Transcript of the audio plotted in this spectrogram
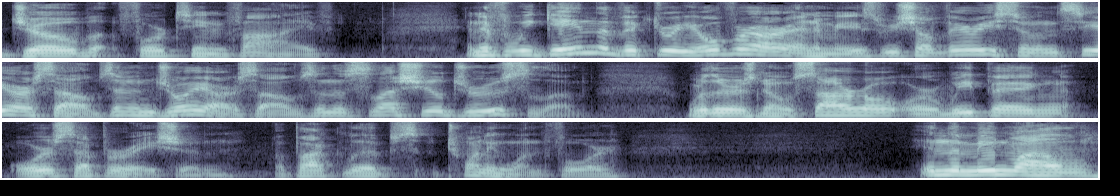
Job 14:5. And if we gain the victory over our enemies, we shall very soon see ourselves and enjoy ourselves in the celestial Jerusalem, where there is no sorrow or weeping or separation. Apocalypse 21:4. In the meanwhile,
